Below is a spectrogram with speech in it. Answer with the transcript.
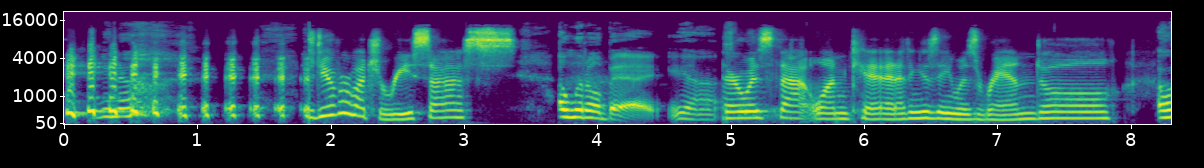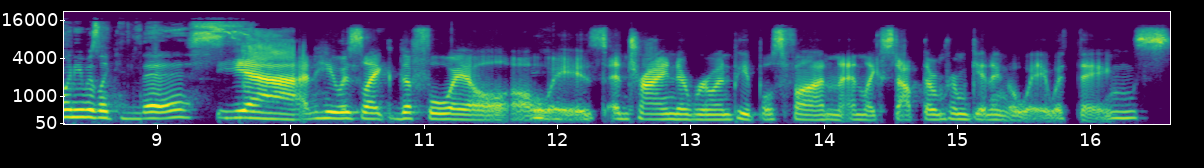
You know? Did you ever watch Recess? a little bit, yeah. There was that one kid, I think his name was Randall. Oh, and he was like this. Yeah, and he was like the foil mm-hmm. always and trying to ruin people's fun and like stop them from getting away with things.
